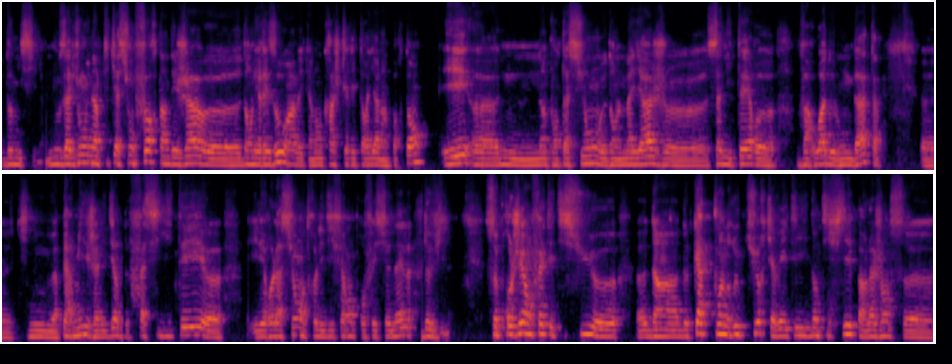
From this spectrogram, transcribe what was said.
domicile. Nous avions une implication forte hein, déjà dans les réseaux, hein, avec un ancrage territorial important, et une implantation dans le maillage sanitaire varois de longue date, qui nous a permis, j'allais dire, de faciliter les relations entre les différents professionnels de ville. Ce projet, en fait, est issu euh, euh, de quatre points de rupture qui avaient été identifiés par l'agence euh,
